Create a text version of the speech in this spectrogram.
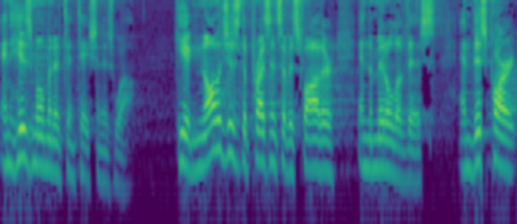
in his moment of temptation as well. He acknowledges the presence of his Father in the middle of this. And this part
